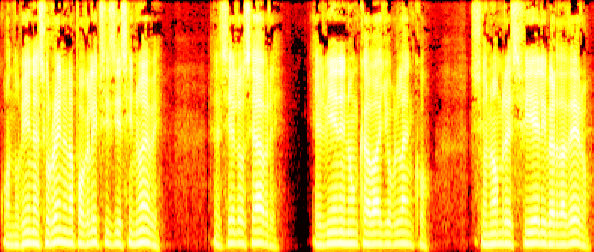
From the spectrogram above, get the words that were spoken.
cuando viene a su reino en Apocalipsis 19. El cielo se abre. Él viene en un caballo blanco. Su nombre es fiel y verdadero.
